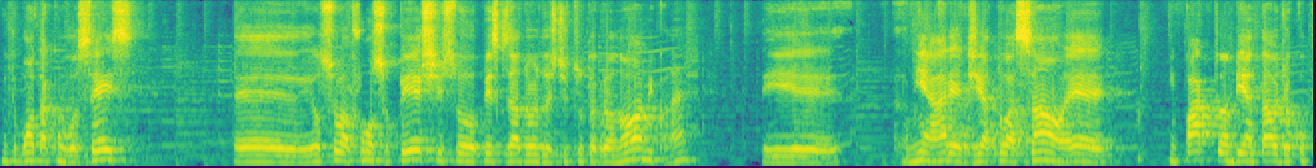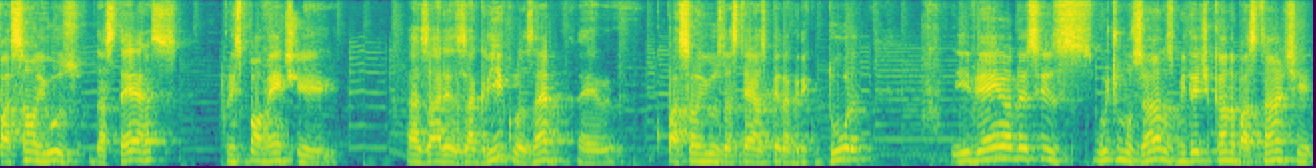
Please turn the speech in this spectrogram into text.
muito bom estar com vocês. É, eu sou Afonso Peixe, sou pesquisador do Instituto Agronômico, né? E a minha área de atuação é impacto ambiental de ocupação e uso das terras, principalmente as áreas agrícolas, né? É, ocupação e uso das terras pela agricultura. E venho nesses últimos anos me dedicando bastante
